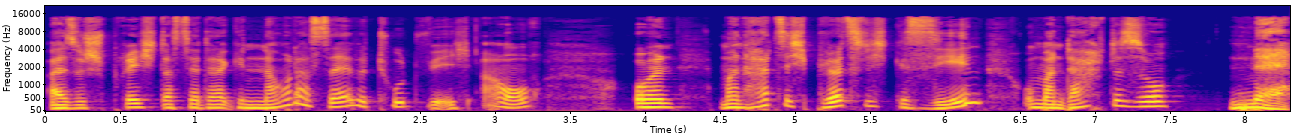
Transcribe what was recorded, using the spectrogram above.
Also sprich, dass er da genau dasselbe tut wie ich auch und man hat sich plötzlich gesehen und man dachte so, ne,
